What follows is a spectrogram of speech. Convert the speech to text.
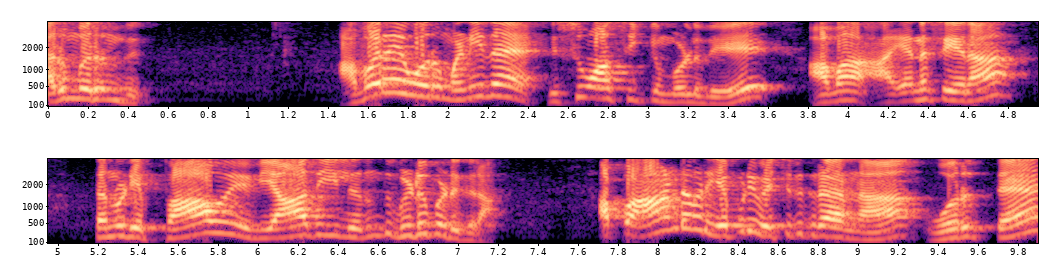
அருமருந்து. அவரே ஒரு மனிதன் விசுவாசிக்கும் பொழுது அவன் என்ன செய்யறான் தன்னுடைய பாவ வியாதியிலிருந்து விடுபடுகிறான். அப்ப ஆண்டவர் எப்படி வச்சிருக்கிறாருன்னா ஒருத்தன்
